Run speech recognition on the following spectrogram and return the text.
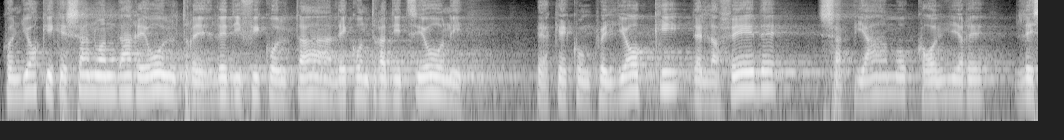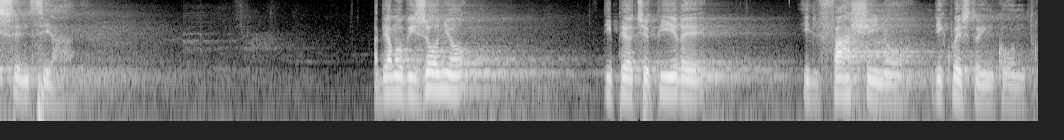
con gli occhi che sanno andare oltre le difficoltà, le contraddizioni, perché con quegli occhi della fede sappiamo cogliere l'essenziale. Abbiamo bisogno di percepire il fascino di questo incontro.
